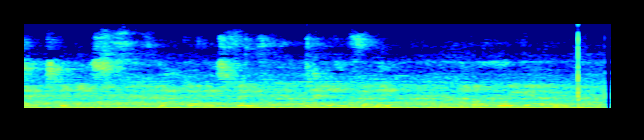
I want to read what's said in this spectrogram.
60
